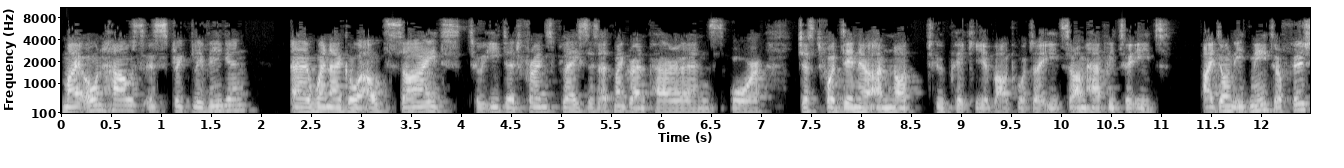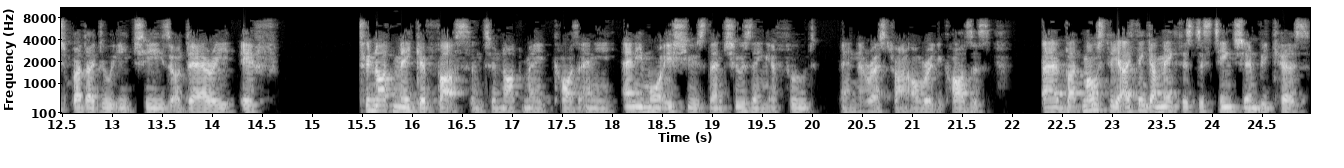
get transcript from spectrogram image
My own house is strictly vegan, uh, when I go outside to eat at friends' places, at my grandparents, or just for dinner, I'm not too picky about what I eat. So I'm happy to eat. I don't eat meat or fish, but I do eat cheese or dairy if to not make a fuss and to not make cause any any more issues than choosing a food in a restaurant already causes. Uh, but mostly, I think I make this distinction because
